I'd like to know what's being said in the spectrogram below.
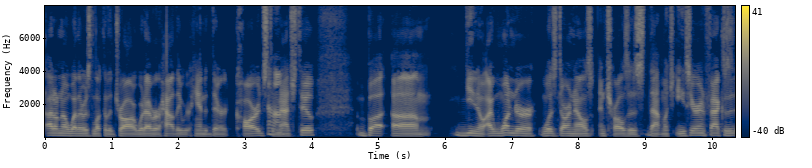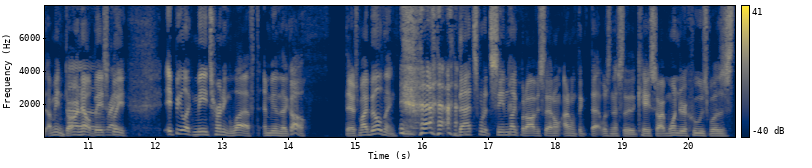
I don't know whether it was luck of the draw or whatever, how they were handed their cards to match to, but um, you know, I wonder was Darnell's and Charles's that much easier? In fact, because I mean, Darnell Oh, basically, right. it'd be like me turning left and being like, oh. There's my building. That's what it seemed like, but obviously, I don't. I don't think that was necessarily the case. So I wonder whose was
